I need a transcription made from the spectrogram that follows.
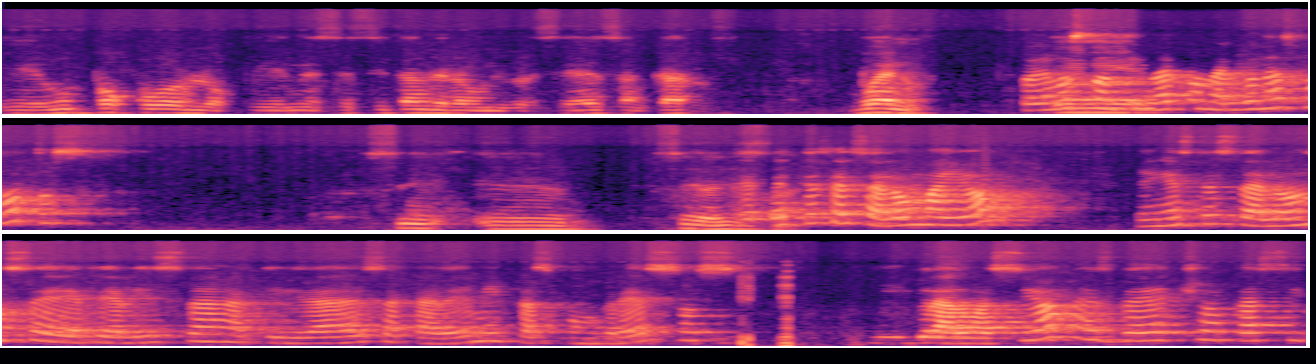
eh, un poco lo que necesitan de la Universidad de San Carlos. Bueno. Podemos eh, continuar con algunas fotos. Sí, eh, sí, ahí está. Este es el salón mayor. En este salón se realizan actividades académicas, congresos graduaciones. De hecho, casi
